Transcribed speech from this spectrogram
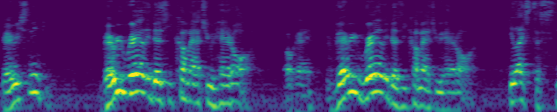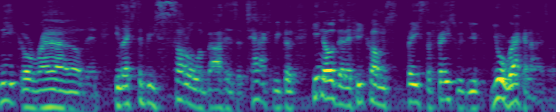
very sneaky. Very rarely does he come at you head on, okay? Very rarely does he come at you head on. He likes to sneak around and he likes to be subtle about his attacks because he knows that if he comes face to face with you, you'll recognize him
